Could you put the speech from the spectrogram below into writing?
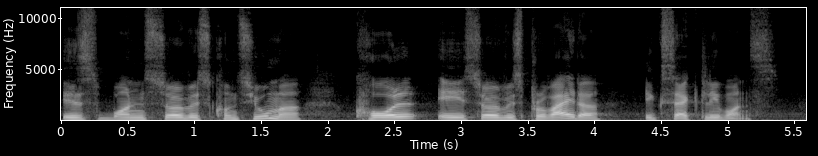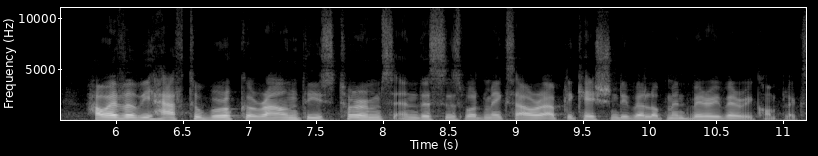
is one service consumer call a service provider exactly once. However, we have to work around these terms and this is what makes our application development very, very complex.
